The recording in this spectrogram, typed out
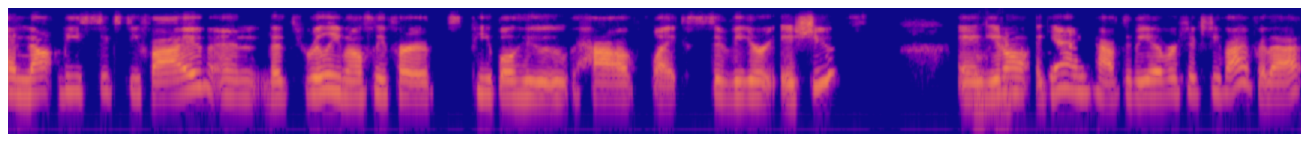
and not be 65 and that's really mostly for people who have like severe issues and you don't again have to be over 65 for that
